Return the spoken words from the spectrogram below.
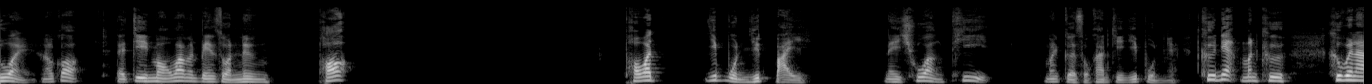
ด้วย แล้วก็แต่จีนมองว่ามันเป็นส่วนหนึ่ง เพราะ เพราะว่าญี่ปุ่นยึดไปในช่วงที่มันเกิดสงครามจีนญี่ปุ่นไง คือเนี่ยมันคือ คือเวลา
